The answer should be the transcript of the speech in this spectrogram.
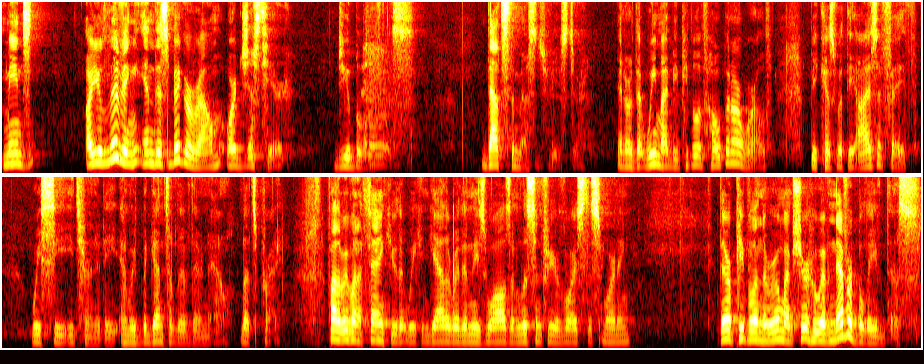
means are you living in this bigger realm or just here? Do you believe this? That's the message of Easter in order that we might be people of hope in our world, because with the eyes of faith, we see eternity, and we've begun to live there now. Let's pray. Father, we want to thank you that we can gather within these walls and listen for your voice this morning. There are people in the room, I'm sure, who have never believed this,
